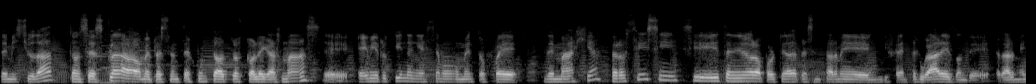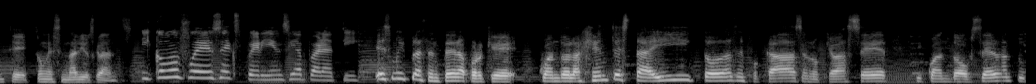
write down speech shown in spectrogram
de mi ciudad. Entonces, claro, me presenté junto a otros colegas más. Eh, en mi rutina en ese momento momento fue de magia, pero sí, sí, sí he tenido la oportunidad de presentarme en diferentes lugares donde realmente son escenarios grandes. ¿Y cómo fue esa experiencia para ti? Es muy placentera porque cuando la gente está ahí, todas enfocadas en lo que va a hacer y cuando observan tu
